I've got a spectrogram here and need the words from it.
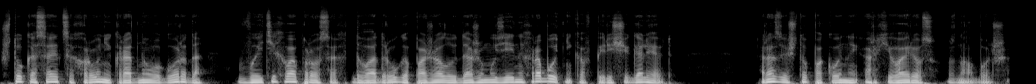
Что касается хроник родного города, в этих вопросах два друга, пожалуй, даже музейных работников перещеголяют. Разве что покойный архивариус знал больше.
